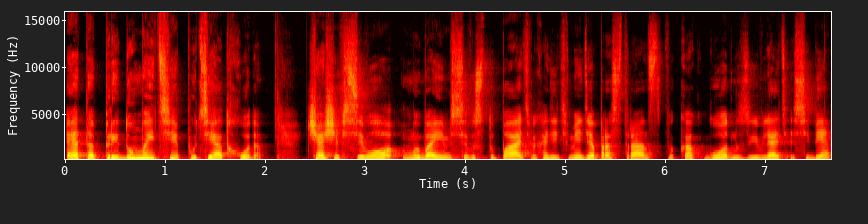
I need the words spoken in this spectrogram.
это придумайте пути отхода. Чаще всего мы боимся выступать, выходить в медиапространство, как угодно заявлять о себе,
